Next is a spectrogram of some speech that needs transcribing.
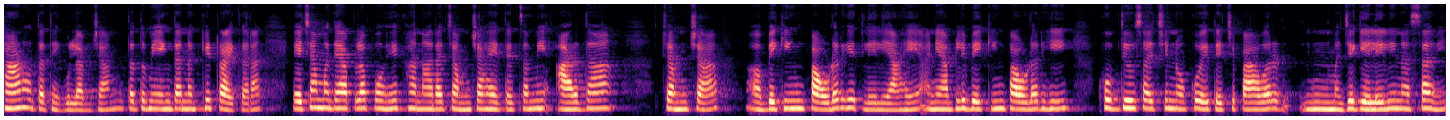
छान होतात हे गुलाबजाम. तर तुम्ही एकदा नक्की ट्राय करा. याच्यामध्ये आपला पोहे खाणारा चमचा आहे त्याचा मी अर्धा चमचा बेकिंग पावडर घेतलेली आहे आणि आपली बेकिंग पावडर ही खूप दिवसाची नको आहे त्याची पावर म्हणजे गेलेली नसावी.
